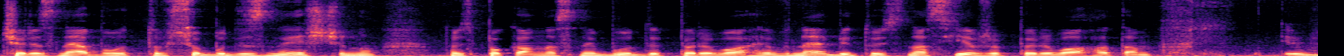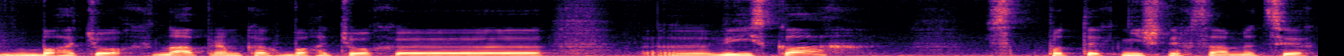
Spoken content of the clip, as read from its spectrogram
через небо то все буде знищено. Тобто, поки в нас не буде переваги в небі, тобто в нас є вже перевага там в багатьох напрямках, в багатьох е, е, військах по технічних саме цих.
